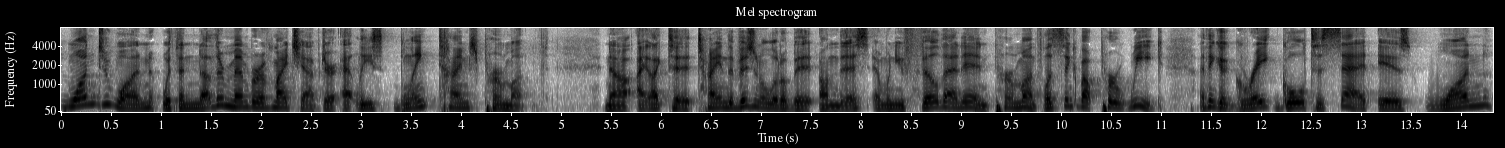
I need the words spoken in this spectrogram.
one to one with another member of my chapter at least blank times per month. Now, I like to tie in the vision a little bit on this. And when you fill that in per month, let's think about per week. I think a great goal to set is one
